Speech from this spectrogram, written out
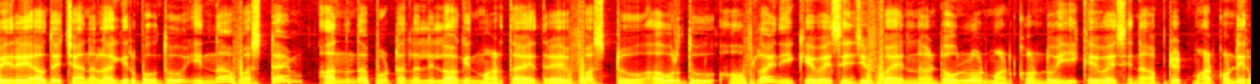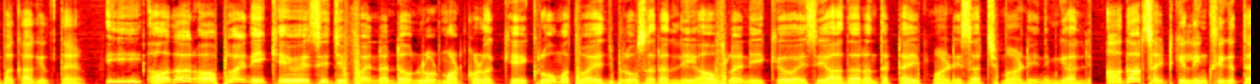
ಬೇರೆ ಯಾವುದೇ ಚಾನಲ್ ಆಗಿರ್ಬೋದು, ಇನ್ನು ಫಸ್ಟ್ ಟೈಮ್ ಆನಂದ ಪೋರ್ಟಲಲ್ಲಿ ಲಾಗಿನ್ ಮಾಡ್ತಾ ಇದ್ದರೆ ಫಸ್ಟು ಅವ್ರದ್ದು offline E K Y C G ಫೈಲ್ನ ಡೌನ್ಲೋಡ್ ಮಾಡಿಕೊಂಡು ಇ ಕೆ ವೈ ಸಿನ ಅಪ್ಡೇಟ್ ಮಾಡ್ಕೊಂಡಿರ್ಬೇಕಾಗಿರುತ್ತೆ. ಈ Aadhaar offline e K Y C G ಫೈಲ್ನ ಡೌನ್ಲೋಡ್ ಮಾಡ್ಕೊಳ್ಳೋಕ್ಕೆ ಕ್ರೋಮ್ ಅಥವಾ ಎಜ್ ಬ್ರೌಸರಲ್ಲಿ offline e K Y C Aadhaar ಅಂತ ಟೈಪ್ ಮಾಡಿ ಸರ್ಚ್ ಮಾಡಿ ನಿಮಗೆ ಅಲ್ಲಿ ಆಧಾರ್ ಸೈಟ್ಗೆ ಲಿಂಕ್ ಸಿಗುತ್ತೆ.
